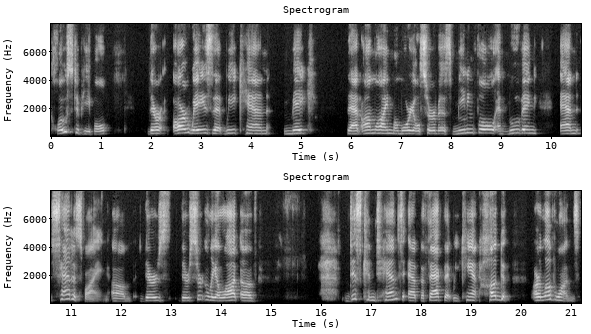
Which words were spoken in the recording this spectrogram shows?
close to people, there are ways that we can make that online memorial service meaningful and moving and satisfying. Um, there's there's certainly a lot of discontent at the fact that we can't hug our loved ones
